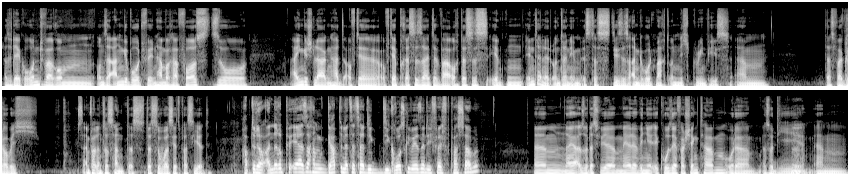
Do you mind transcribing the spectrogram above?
also der Grund, warum unser Angebot für den Hambacher Forst so eingeschlagen hat auf der, auf der Presseseite, war auch, dass es eben ein Internetunternehmen ist, das dieses Angebot macht und nicht Greenpeace. Ähm, das war, glaube ich, ist einfach interessant, dass, dass sowas jetzt passiert. Habt ihr noch andere PR-Sachen gehabt in letzter Zeit, die, die groß gewesen sind, die ich vielleicht verpasst habe? Ähm, naja, also dass wir mehr oder weniger Ecosia verschenkt haben oder also die hm. ähm,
